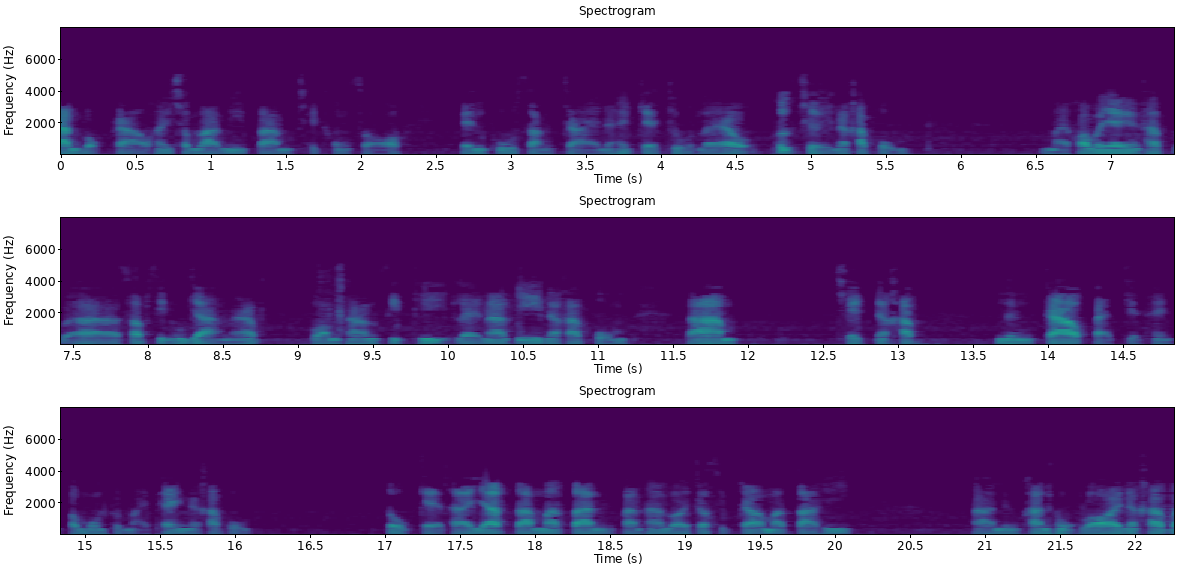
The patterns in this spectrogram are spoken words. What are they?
การบอกกล่าวให้ชำระหนี้ตามเช็คของสอเป็นผู้สั่งจ่ายนะให้แก่โจทย์แล้วเพิกเฉยนะครับ ผม หมายความว่ายังไงครับอ่าทรัพย์สินทุกอย่างนะครับรวมทั้งสิทธิและหน้าที่นะครับ ผมตาม เช็คนะครับ1987แห่งประมวลกฎหมายแพ่งนะครับผมตกแก่ทายาทตามมาตรา1599มาตราที่อ่า1,600นะครับ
